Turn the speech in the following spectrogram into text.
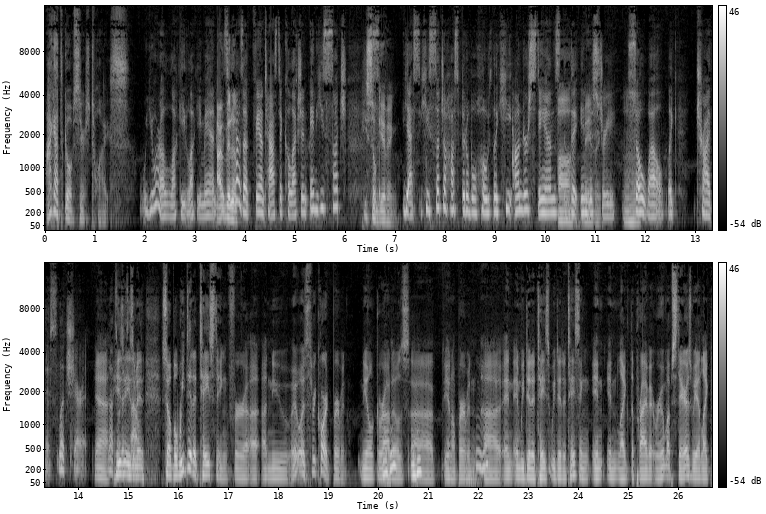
I got to go upstairs twice. well, you are a lucky, lucky man. 'cause I've been he a- has a fantastic collection, and he's such He's so giving. yes, he's such a hospitable host. Like he understands Ah, the industry so well. Like try this, let's share it. Yeah, That's he's, he's amazing. So, but we did a tasting for a, a new. It was Three Chord bourbon. Neil Giraldo's, uh, you know, bourbon, uh, and and we did a taste. We did a tasting in in like the private room upstairs. We had like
